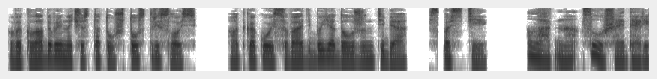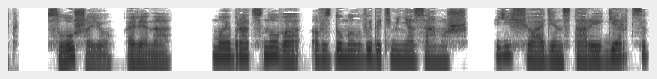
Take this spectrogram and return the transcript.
Выкладывай на чистоту, что стряслось. От какой свадьбы я должен тебя спасти?» «Ладно, слушай, Дерек». «Слушаю, Елена». Мой брат снова вздумал выдать меня замуж. Еще один старый герцог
